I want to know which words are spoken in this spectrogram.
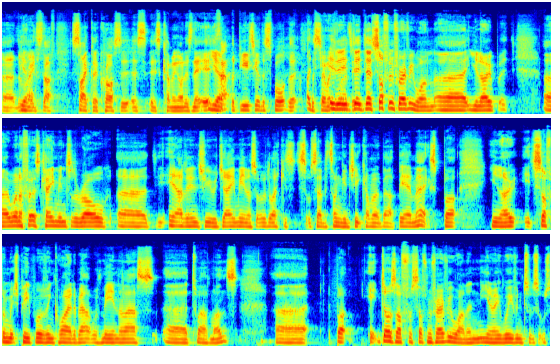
uh, the Yeah. road stuff, cyclocross is, is coming on, isn't it? Is Yeah. that the beauty of the sport that there's so much It- it- there's something for everyone, uh, you know. But uh, when I first came into the role, uh, I had an interview with Jamie, and I sort of like sort of said a tongue in cheek comment about BMX, but you know, it's something which people have inquired about with me in the last uh, twelve months. Uh, but it does offer something for everyone, and you know we even sort of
